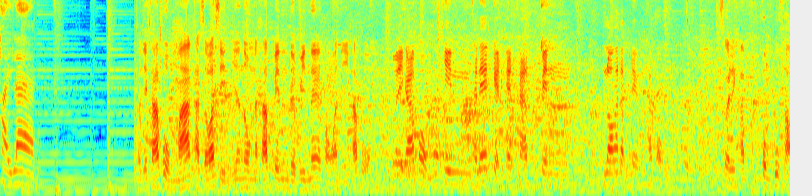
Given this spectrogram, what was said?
Thailand สวัสดีครับผมมาร์คอัศวศินยนงค์นะครับเป็นเดอะวินเนอร์ของวันนี้ครับผม สวัสดีครับผมทีมธเนศเกตเพชรครับ เป็นรองอันดับหนึ่งครับผม สวัสดีครับ ผมภูเขา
